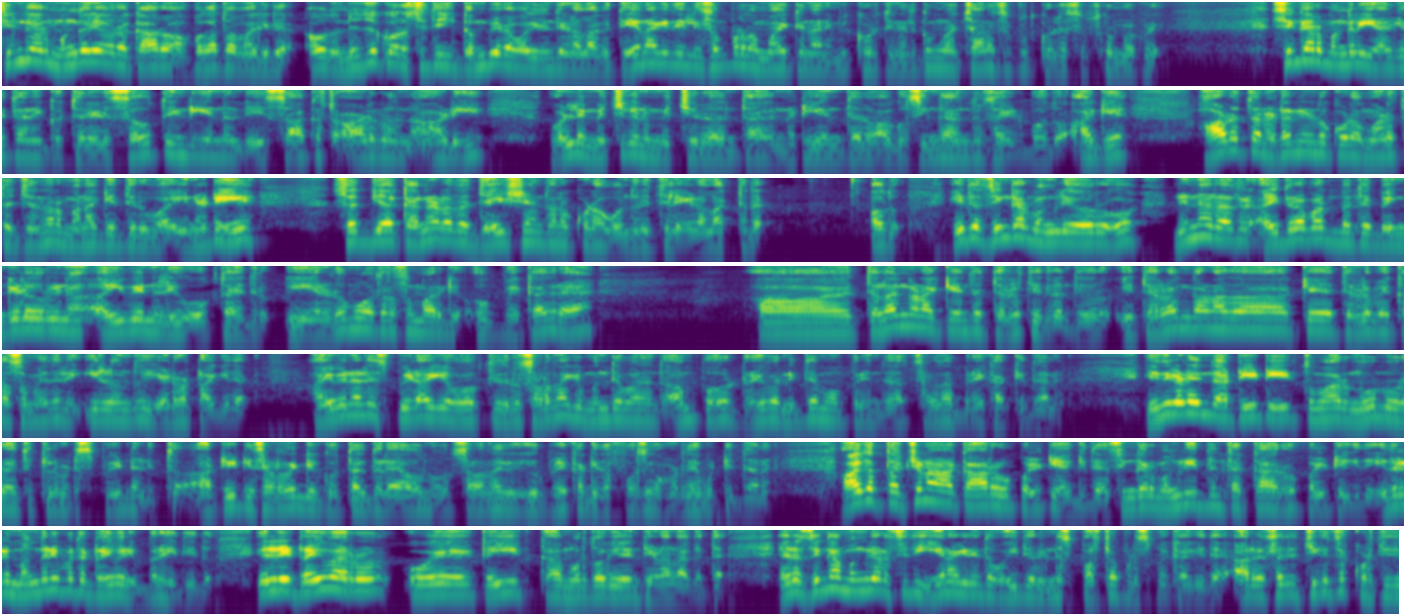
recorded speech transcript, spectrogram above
Singer ಮಂಗಲಿ ಅವರ car ಅಪಘಾತವಾಗಿದೆ. ಹೌದು, ನಿಜಕ್ಕೂ ಅವರ ಸ್ಥಿತಿ ಗಂಭೀರವಾಗಿದೆ ಅಂತ ಹೇಳಲಾಗುತ್ತೆ. ಏನಾಗಿದೆ ಇಲ್ಲಿ ಸಂಪೂರ್ಣ ಮಾಹಿತಿ ನಾನು ನಿಮಗೆ ಕೊಡ್ತೀನಿ. ಅದಕ್ಕೂ ಮುನ್ನ ಚಾನಲ್ ಕೂತ್ಕೊಳ್ಳಿ ಸಬ್ಸ್ಕ್ರೈಬ್ ಮಾಡ್ಕೊಳ್ಳಿ. ಸಿಂಗರ್ ಮಂಗಲಿ ಯಾರಿಗೆ ತಾನೇ ಗೊತ್ತಿಲ್ಲ. ಹೇಳಿ ಸೌತ್ ಇಂಡಿಯನ್ನಲ್ಲಿ ಸಾಕಷ್ಟು ಹಾಡುಗಳನ್ನು ಹಾಡಿ ಒಳ್ಳೆ ಮೆಚ್ಚುಗೆಯನ್ನು ಮೆಚ್ಚಿರುವಂಥ ನಟಿ ಅಂತಲೂ ಹಾಗೂ ಸಿಂಗರ್ ಅಂತಲೂ ಸಹ ಇಡ್ಬೋದು ಹಾಗೆ ಹಾಡುತ್ತಾ ನಟನೆಯನ್ನು ಕೂಡ ಮಾಡುತ್ತಾ ಜನರ ಮನ ಗೆದ್ದಿರುವ ಈ ನಟಿ ಸದ್ಯ ಕನ್ನಡದ ಜೈಶಿ ಅಂತಲೂ ಕೂಡ ಒಂದು ರೀತಿಯಲ್ಲಿ ಹೇಳಲಾಗ್ತದೆ. ಹೌದು. ಇದು ಸಿಂಗರ್ ಮಂಗ್ಳಿಯವರು ನಿನ್ನೆ ರಾತ್ರಿ ಹೈದರಾಬಾದ್ ಮತ್ತು ಬೆಂಗಳೂರಿನ ಹೈವೇನಲ್ಲಿ ಹೋಗ್ತಾ ಇದ್ರು. ಈ ಎರಡು ಮೂವತ್ತರ ಸುಮಾರಿಗೆ ಹೋಗಬೇಕಾದ್ರೆ ತೆಲಂಗಾಣಕ್ಕೆ ಅಂತ ತೆರಳುತ್ತಿದ್ರಂತೆ ಇವರು. ಈ ತೆಲಂಗಾಣದಕ್ಕೆ ತೆರಳಬೇಕಾದ ಸಮಯದಲ್ಲಿ ಇಲ್ಲೊಂದು ಎಡವಟ್ಟಾಗಿದೆ. ಹೈವೇನಲ್ಲಿ ಸ್ಪೀಡಾಗಿ ಹೋಗ್ತಿದ್ರು, ಸಡನ್ನಾಗಿ ಮುಂದೆ ಬಂದಂಥ ಹಂಪು ಡ್ರೈವರ್ ನಿದ್ದೆ ಮಂಪಿನಿಂದ ಸಡನ್ನಾಗಿ ಬ್ರೇಕ್ ಹಾಕಿದ್ದಾನೆ. ಹಿಂದ್ಗಡೆಯಿಂದ ಟಿ ಟಿ ಸುಮಾರು ನೂರು ನೂರೈವತ್ತು ಕಿಲೋಮೀಟರ್ ಸ್ಪೀಡ್ನಲ್ಲಿತ್ತು. ಆ ಟಿ ಟಿ ಸಡನ್ನಾಗಿ ಗೊತ್ತಾಗ್ದಲೆ ಅವನು ಸಡನ್ನಾಗಿ ಇವ್ರು ಬ್ರೇಕ್ ಹಾಕಿದ ಫೋರ್ಸ್ಗೆ ಹೊಡೆದೇ ಬಿಟ್ಟಿದ್ದಾನೆ. ಆಗ ತಕ್ಷಣ ಆ ಕಾರು ಪಲ್ಟಿ ಆಗಿದೆ ಸಿಂಗರ್ ಮಂಗಲಿ ಇದ್ದಂಥ ಕಾರು ಪಲ್ಟಿ ಆಗಿದೆ ಇದರಲ್ಲಿ ಮಂಗಲಿ ಮತ್ತು ಡ್ರೈವರ್ ಇಬ್ಬರೇ ಇದ್ದಿದ್ದು. ಇಲ್ಲಿ ಡ್ರೈವರು ಕೈ ಮುರಿದೋಗಿದೆ ಅಂತ ಹೇಳಲಾಗುತ್ತೆ. ಏನೋ ಸಿಂಗರ್ ಮಂಗಲಿಯವರ ಸ್ಥಿತಿ ಏನಾಗಿದೆ ಅಂತ ವೈದ್ಯರು ಇನ್ನೂ ಸ್ಪಷ್ಟಪಡಿಸಬೇಕಾಗಿದೆ. ಆದರೆ ಸದ್ಯ ಚಿಕಿತ್ಸೆ ಕೊಡ್ತಿದ್ದೀವಿ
